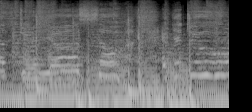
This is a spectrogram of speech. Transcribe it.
Closer to your soul. If you do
